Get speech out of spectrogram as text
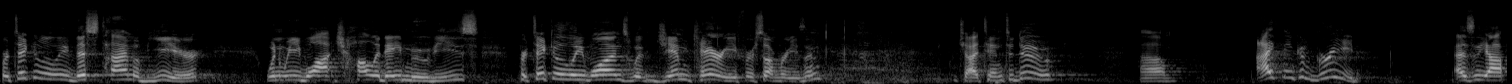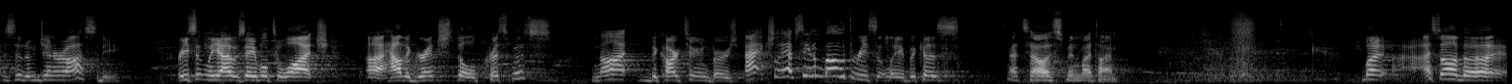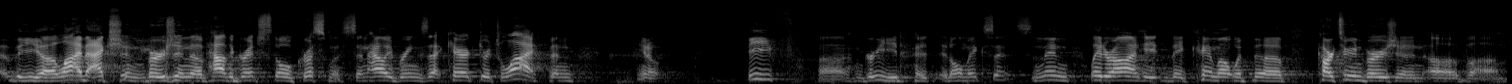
Particularly this time of year when we watch holiday movies, particularly ones with Jim Carrey for some reason which I tend to do, um, I think of greed as the opposite of generosity. Recently, I was able to watch uh, How the Grinch Stole Christmas, not the cartoon version. Actually, I've seen them both recently because that's how I spend my time. But I saw the, the uh, live action version of How the Grinch Stole Christmas and how he brings that character to life. And, you know, thief, uh, greed, it, it, all makes sense. And then later on, he, they came out with the cartoon version of, um,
